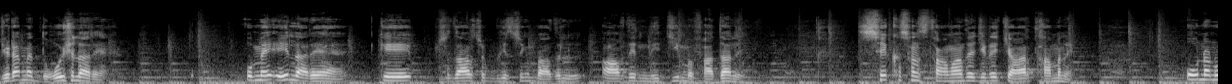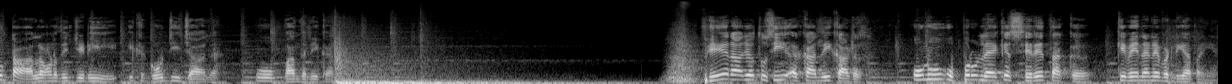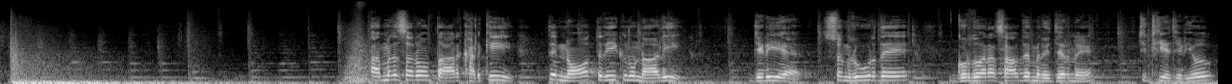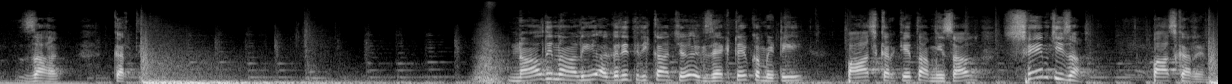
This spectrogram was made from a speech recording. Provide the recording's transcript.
ਜਿਹੜਾ ਮੈਂ ਦੋਸ਼ ਲਾ ਰਿਹਾ ਉਹ ਮੈਂ ਇਹ ਲਾ ਰਿਹਾ ਹਾਂ ਕਿ ਸਰਦਾਰ ਸੁਖਬੀਰ ਸਿੰਘ ਬਾਦਲ ਆਪਦੇ ਨਿੱਜੀ ਮਫਾਦਾਂ ਲਈ ਸਿੱਖ ਸੰਸਥਾਵਾਂ ਦੇ ਜਿਹੜੇ ਚਾਰ ਥੰਮ ਨੇ, ਉਹਨਾਂ ਨੂੰ ਢਾਹ ਲਾਉਣ ਦੀ ਜਿਹੜੀ ਇੱਕ ਗੋਝੀ ਚਾਲ ਹੈ, ਉਹ ਬੰਦ ਨਹੀਂ ਕਰ ਰਹੇ। ਫੇਰ ਆ ਜਾਓ ਤੁਸੀਂ ਅਕਾਲੀ ਕਾਡਰ, ਉਹਨੂੰ ਉੱਪਰੋਂ ਲੈ ਕੇ ਸਿਰੇ ਤੱਕ ਕਿਵੇਂ ਇਹਨਾਂ ਨੇ ਵੰਡੀਆਂ ਪਾਈਆਂ? ਅੰਮ੍ਰਿਤਸਰੋਂ ਤਾਰ ਖੜਕੀ ਤੇ 9 ਤਰੀਕ ਨੂੰ ਨਾਲ ਹੀ ਜਿਹੜੀ ਹੈ ਸੰਗਰੂਰ ਦੇ ਗੁਰਦੁਆਰਾ ਸਾਹਿਬ ਦੇ ਮੈਨੇਜਰ ਨੇ ਚਿੱਠੀ ਹੈ ਜਿਹੜੀ ਉਹ ਜ਼ਾਹਰ ਕਰਤੀ ਨਾਲ ਦੀ ਨਾਲ ਹੀ ਅਗਲੀ ਤਰੀਕਾਂ ਚ ਐਗਜੈਕਟਿਵ ਕਮੇਟੀ ਪਾਸ ਕਰਕੇ ਧਾਮੀ ਸਾਹਿਬ ਸੇਮ ਚੀਜ਼ਾਂ ਪਾਸ ਕਰ ਰਹੇ ਨੇ।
